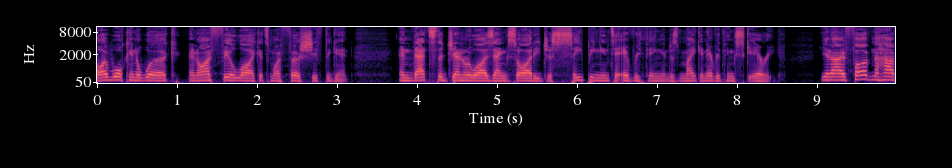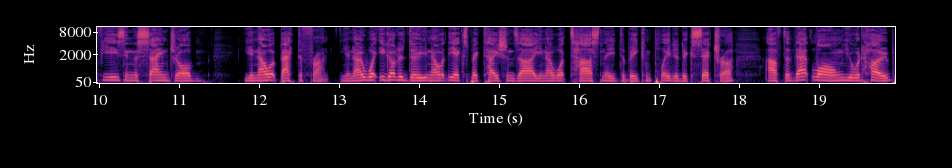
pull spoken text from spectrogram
I walk into work and I feel like it's my first shift again. And that's the generalized anxiety just seeping into everything and just making everything scary. You know, five and a half years in the same job, you know it back to front. You know what you got to do. You know what the expectations are. You know what tasks need to be completed, etc. After that long, you would hope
